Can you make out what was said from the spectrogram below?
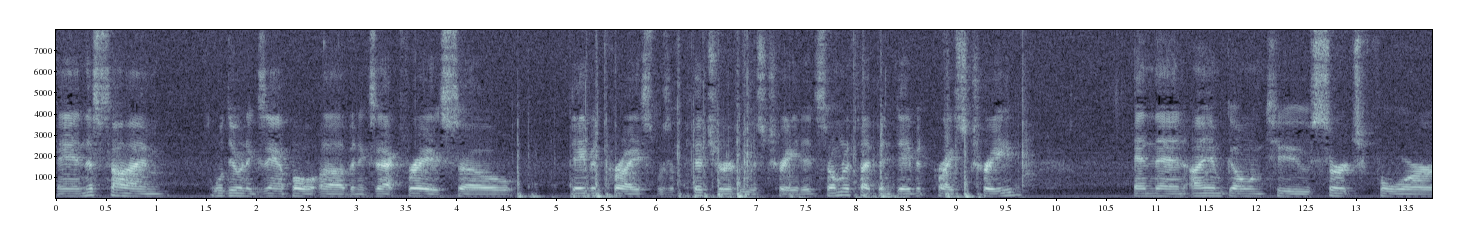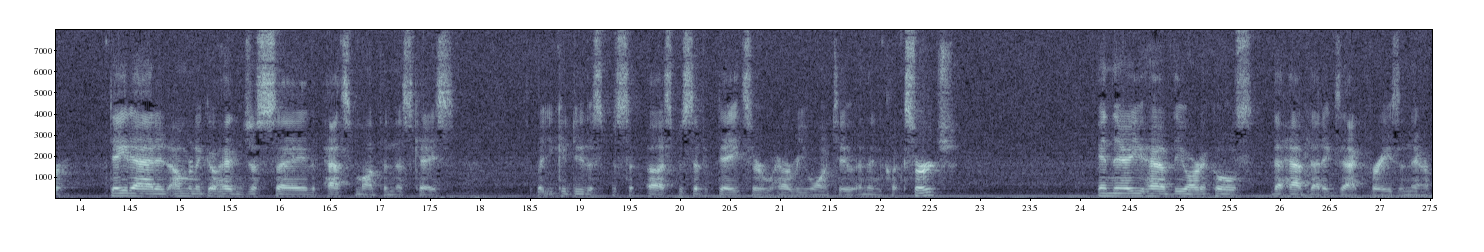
and this time we'll do an example of an exact phrase. So David Price was a pitcher who was traded. So I'm going to type in David Price trade and then I am going to search for date added. I'm going to go ahead and just say the past month in this case but you could do the uh, specific dates or however you want to and then click search. And there you have the articles that have that exact phrase in there.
